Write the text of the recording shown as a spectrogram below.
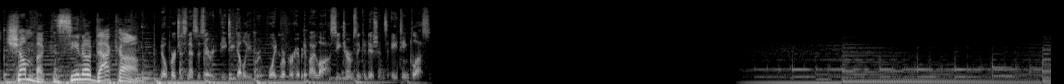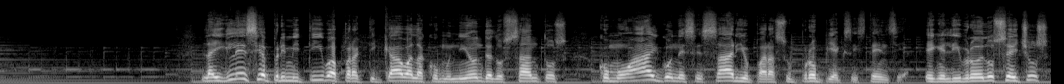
chumbacasino.com. No purchase necessary. VGW Group. Void were prohibited by law. See terms and conditions. 18 plus. La iglesia primitiva practicaba la comunión de los santos como algo necesario para su propia existencia. En el libro de los Hechos,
